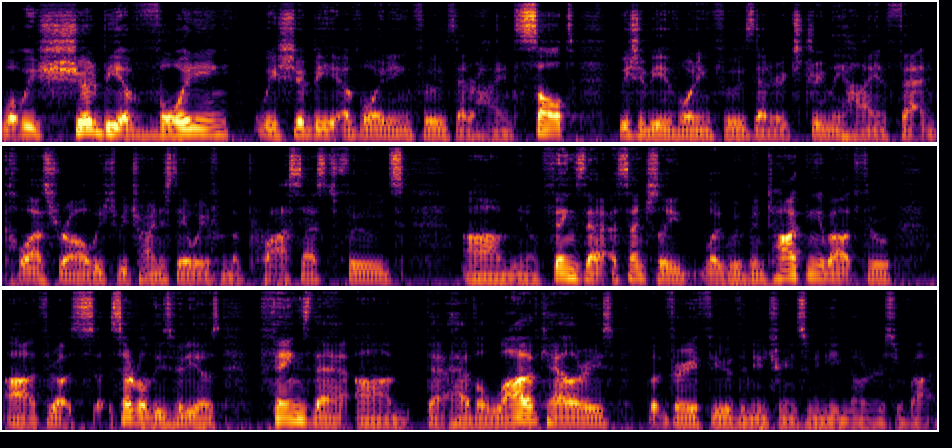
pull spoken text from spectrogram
What we should be avoiding, we should be avoiding foods that are high in salt. We should be avoiding foods that are extremely high in fat and cholesterol. We should be trying to stay away from the processed foods um, you know things that essentially like we've been talking about through uh, throughout s- several of these videos things that um, that have a lot of calories but very few of the nutrients we need in order to survive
